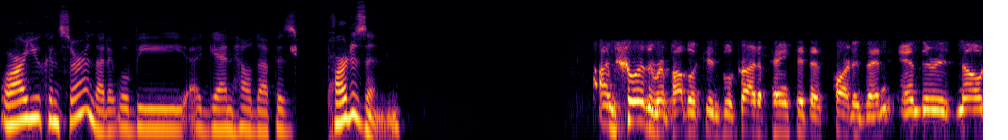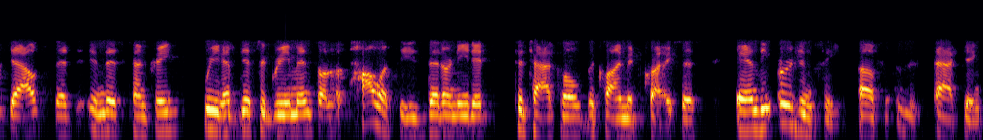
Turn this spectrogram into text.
or are you concerned that it will be again held up as partisan? I'm sure the Republicans will try to paint it as partisan, and there is no doubt that in this country we have disagreements on the policies that are needed to tackle the climate crisis and the urgency of acting.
